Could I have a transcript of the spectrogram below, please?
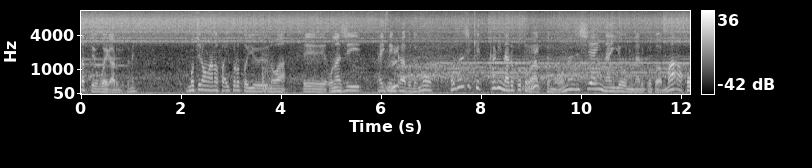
たっていう覚えがあるんですよね。もちろんあのファイプロというのは、えー、同じ対戦カードでも同じ結果になることはあっても同じ試合内容になることはまあほ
